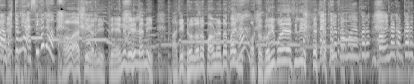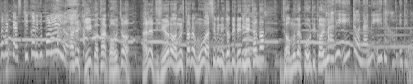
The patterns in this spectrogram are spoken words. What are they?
বাবা তুমি আসিগল হ্যাঁ আসিগলি ট্রেন মিলিলানি আজি ঢোলর পাওনাটা পাইলি অটো করি পড়ে আসিলি দেখিলো কাম ইয়াঙ্কর বইনা টঙ্কারে তুমি টেস্কি করিকি পড়াইলো আরে কি কথা কহুছ আরে ঝিওর অনুষ্ঠান মু আসিবিনি যদি ডেরি হইতান্তা যমুনা কোউটি কইলি আরে এই তো নানি এই দেখো এই দেখো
